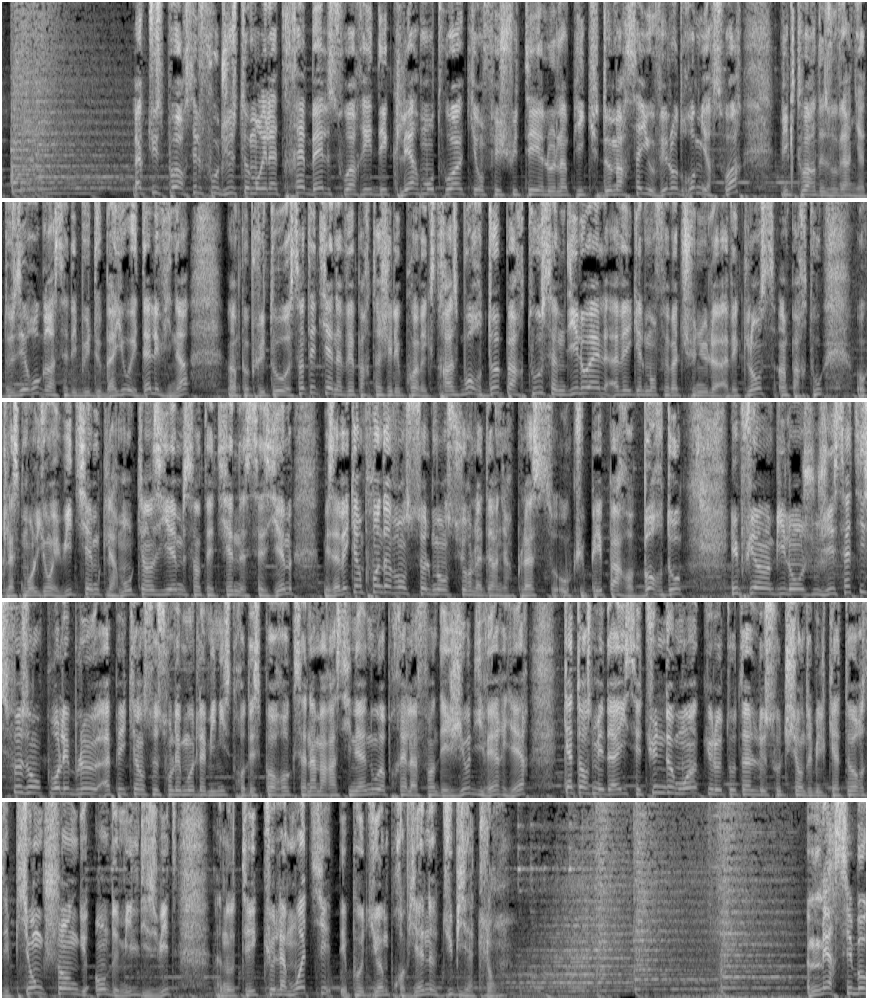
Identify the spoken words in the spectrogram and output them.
L'actu sport, c'est le foot justement et la très belle soirée des Clermontois qui ont fait chuter l'Olympique de Marseille au Vélodrome hier soir. Victoire des Auvergnats 2-0 grâce à des buts de Bayo et d'Alevina. Un peu plus tôt, Saint-Etienne avait partagé les points avec Strasbourg, deux partout. Samedi, l'OL avait également fait match nul avec Lens, un partout. Au classement, Lyon est 8e, Clermont 15e, Saint-Etienne 16e, mais avec un point d'avance seulement sur la dernière place occupée par Bordeaux. Et puis un bilan jugé satisfaisant pour les Bleus à Pékin. Ce sont les mots de la ministre des Sports Roxana Maracineanu après la fin des JO d'hiver hier. 14 médailles, c'est une de moins que le total de Sochi en 2014 et Pyeongchang en 2018. À noter que la moitié des podiums proviennent du biathlon. Merci beaucoup.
